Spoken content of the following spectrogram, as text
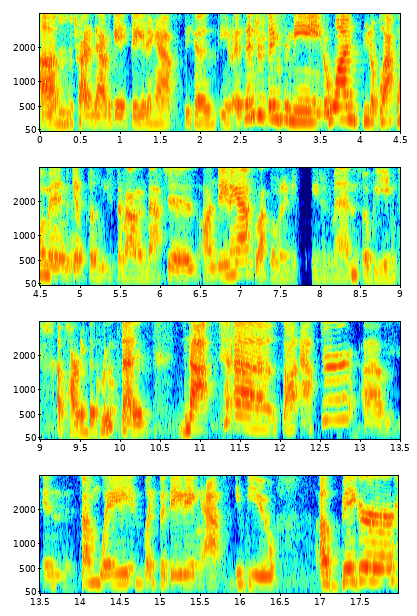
um, mm-hmm. try to navigate dating apps because you know it's interesting to me. You know, one, you know, black women get the least amount of matches on dating apps. Black women and Asian men, so being a part of the group that is not uh, sought after. Um, in some ways, like the dating apps give you a bigger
